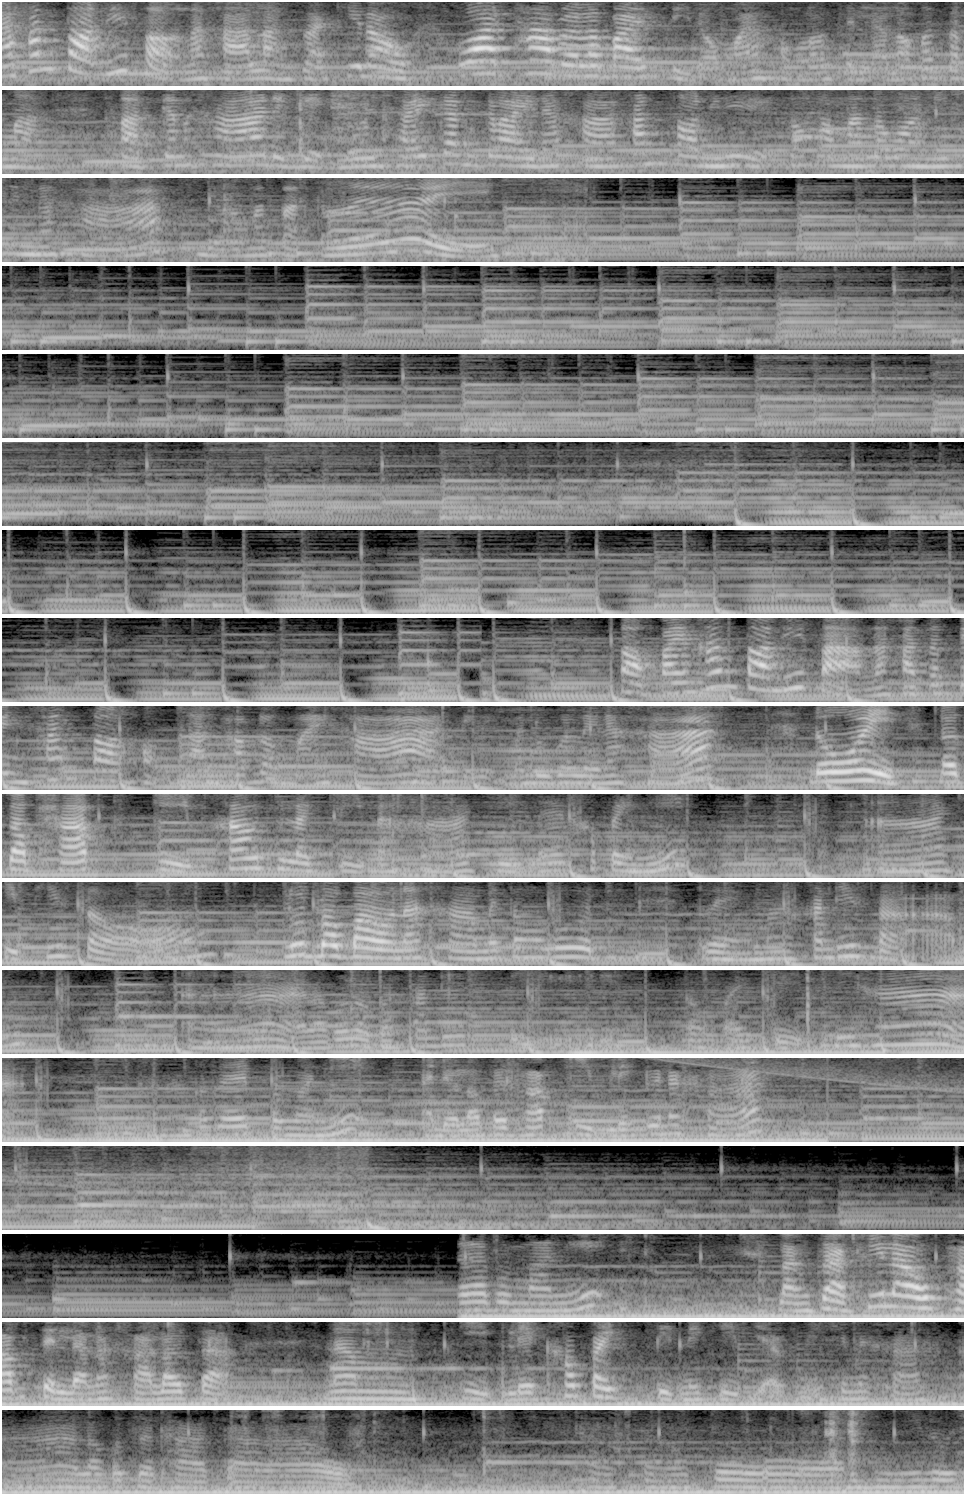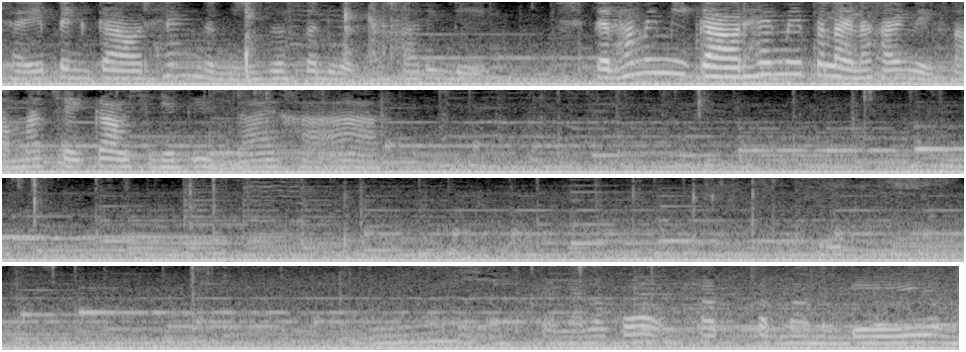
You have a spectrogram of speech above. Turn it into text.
และขั้นตอนที่สองนะคะ หลังจากที่เราวาดภาพและระบายสีดอกไม้ของเราเสร็จแล้วเราก็จะมาตัดกันค่ะเด็กๆ โดยใช้กันไกลนะคะ ขั้นตอนนี้ต้องระมัดระวังนิดนึงนะคะ เดี๋ยวเรามาตัดกันเลย ต่อไปขั้นตอนที่ 3 นะคะ จะเป็นขั้นตอนของการพับดอกไม้ค่ะ เด็กๆมาดูกันเลยนะคะ โดยเราจะพับกีบเข้าทีละกีบนะคะกีบแรกเข้าไปนี้อ่ากีบที่ 2 รูดเบาๆนะคะ ไม่ต้องรูดแรงมากขั้นที่3อ่าแล้วก็ต่อไปขั้นที่ 4 ต่อไปกีบที่5อ่าก็จะได้ประมาณนี้อะเดี๋ยวเราไปพับกีบเล็กด้วยนะคะ ได้ประมาณนี้ หลังจากที่เราพับเสร็จแล้วนะคะ เราจะนำกีบเล็กเข้าไปติดในกีบใหญ่แบบนี้ใช่ไหมคะ อ่า เราก็จะทากาวทากาวก่อนทีนี้โดยใช้เป็นกาวแท่งแบบนี้จะสะดวกนะคะเด็กๆ แต่ถ้าไม่มีกาวแท่งไม่เป็นไรนะคะเด็กๆ สามารถใช้กาวชนิดอื่นได้ค่ะ พับกลับมาเหมือนเดิม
